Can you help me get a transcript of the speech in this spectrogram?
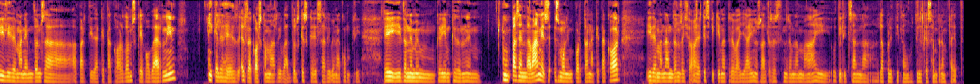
i li demanem doncs, a, a partir d'aquest acord doncs, que governin i que les, els acords que hem arribat doncs, que, és que s'arriben a complir. I donem, creiem que donem un pas endavant, és, és molt important aquest acord, i demanant doncs, això, eh, que es fiquin a treballar i nosaltres tindrem la mà i utilitzant la, la política útil que sempre hem fet.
